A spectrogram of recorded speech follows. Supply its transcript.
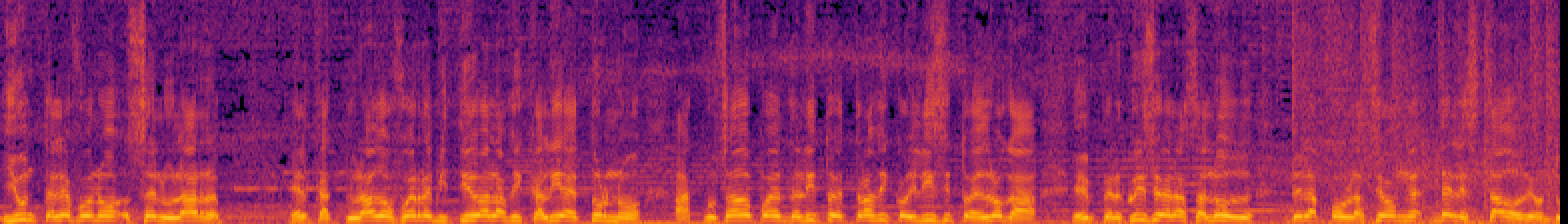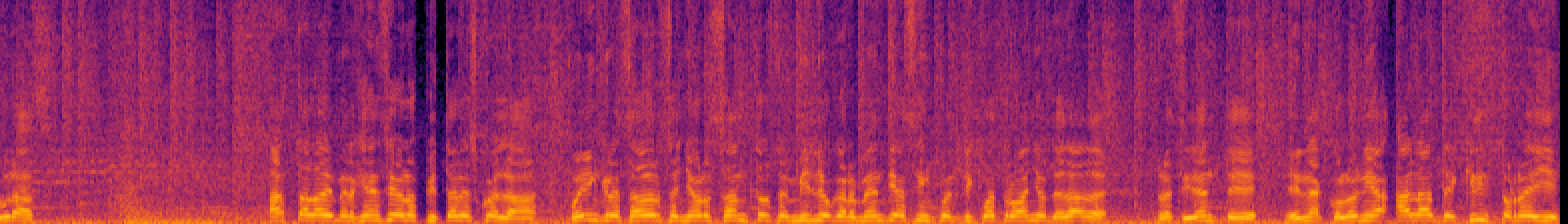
y un teléfono celular. El capturado fue remitido a la Fiscalía de turno, acusado por el delito de tráfico ilícito de droga en perjuicio de la salud de la población del estado de Honduras. Hasta la emergencia del hospital escuela fue ingresado el señor Santos Emilio Garmendia, 54 años de edad, residente en la colonia Alas de Cristo Rey,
